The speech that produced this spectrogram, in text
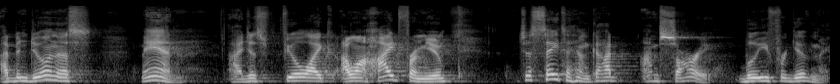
I've been doing this, man, I just feel like I want to hide from you, just say to Him, God, I'm sorry. Will you forgive me?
